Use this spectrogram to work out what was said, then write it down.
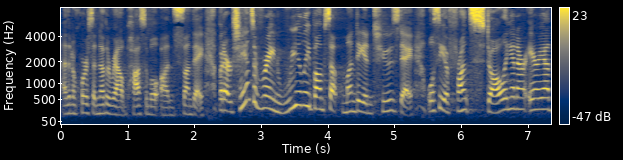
And then, of course, another round possible on Sunday. But our chance of rain really bumps up Monday and Tuesday. We'll see a front stalling in our area,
